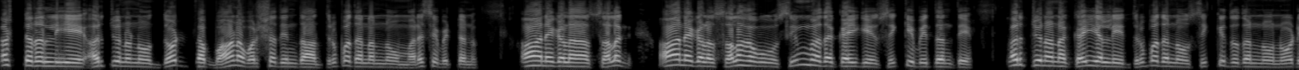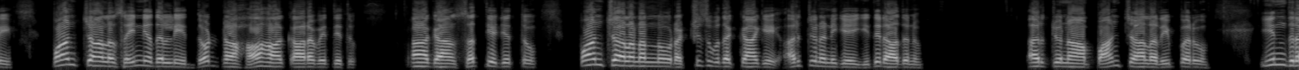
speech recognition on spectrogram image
ಅಷ್ಟರಲ್ಲಿಯೇ ಅರ್ಜುನನು ದೊಡ್ಡ ಬಾಣ ವರ್ಷದಿಂದ ದೃಪದನನ್ನು ಮರೆಸಿಬಿಟ್ಟನು. ಆನೆಗಳ ಸಲ, ಆನೆಗಳ ಸಲಹವು ಸಿಂಹದ ಕೈಗೆ ಸಿಕ್ಕಿಬಿದ್ದಂತೆ ಅರ್ಜುನನ ಕೈಯಲ್ಲಿ ದೃಪದನು ಸಿಕ್ಕಿದುದನ್ನು ನೋಡಿ ಪಾಂಚಾಲ ಸೈನ್ಯದಲ್ಲಿ ದೊಡ್ಡ ಹಾಹಾಕಾರವೆದ್ದಿತು. ಆಗ ಸತ್ಯಜಿತ್ತು ಪಾಂಚಾಲನನ್ನು ರಕ್ಷಿಸುವುದಕ್ಕಾಗಿ ಅರ್ಜುನನಿಗೆ ಎದುರಾದನು. ಅರ್ಜುನ ಪಾಂಚಾಲರಿಬ್ಬರು ಇಂದ್ರ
